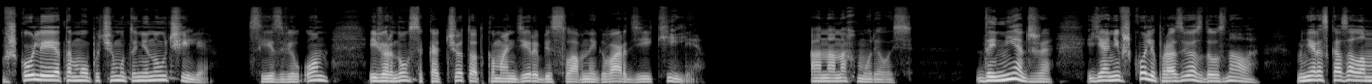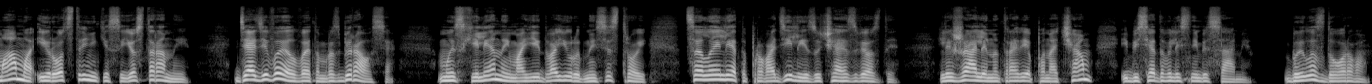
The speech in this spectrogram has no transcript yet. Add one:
«В школе этому почему-то не научили», — съязвил он и вернулся к отчету от командира бесславной гвардии Кили. Она нахмурилась. «Да нет же, я не в школе про звезды узнала. Мне рассказала мама и родственники с ее стороны. Дядя Вейл в этом разбирался. Мы с Хеленой, моей двоюродной сестрой, целое лето проводили, изучая звезды лежали на траве по ночам и беседовали с небесами. Было здорово.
